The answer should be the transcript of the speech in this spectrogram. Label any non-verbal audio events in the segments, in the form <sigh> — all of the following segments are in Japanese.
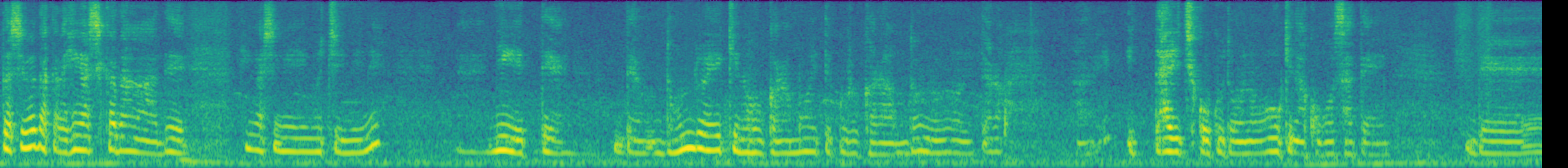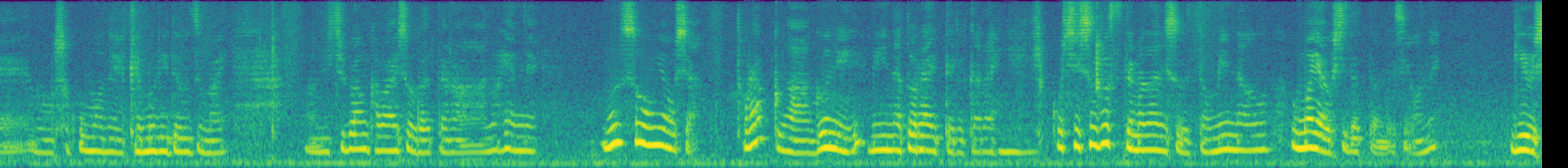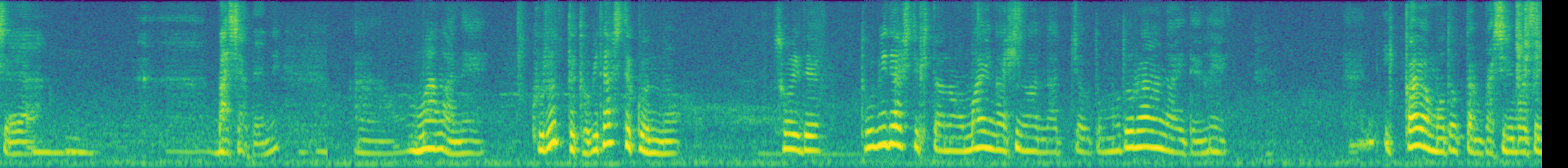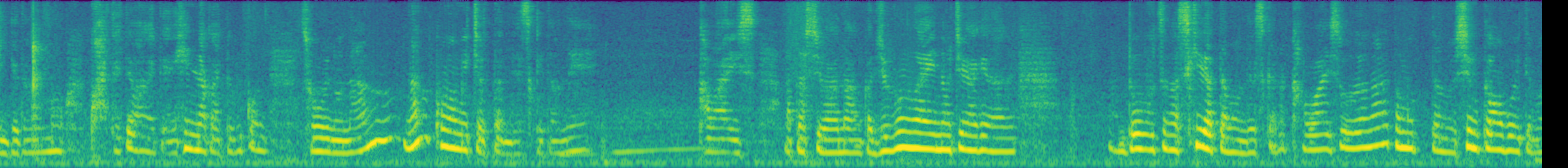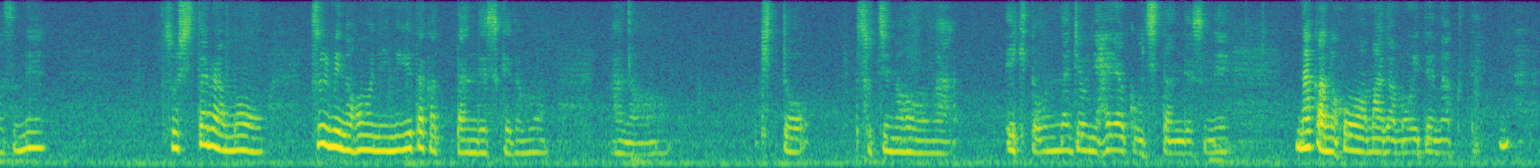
私はだから東神奈川で東口にね逃げてでどんどん駅の方から燃えてくるからどんどんどん行ったら第一国道の大きな交差点。でもうそこもね煙で渦巻い一番かわいそうだったのはあの辺ね運送業者トラックが軍にみんな捉えてるから、引っ越しするっつっても何するってもみんな馬や牛だったんですよね。牛舎や、馬車でね、あの馬がねくるって飛び出してくんの。それで飛び出してきたのを前が火がなっちゃうと戻らないでね。一回は戻ったのか知りませんけどね。もうこうやって手を挙げて火の中に飛び込んでそういうの何何個も見ちゃったんですけどね。かわいい私はなんか自分が命がけな動物が好きだったもんですからかわいそうだなと思ったの瞬間覚えてますね。そしたらもう鶴見の方に逃げたかったんですけどもあのきっとそっちの方が駅と同じように早く落ちたんですね。中の方はまだ燃えてなくて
